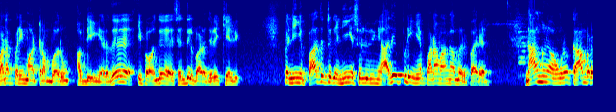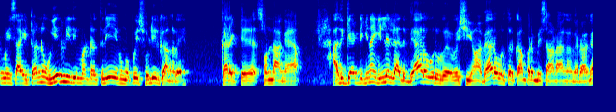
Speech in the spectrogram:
பணப்பரிமாற்றம் வரும் அப்படிங்கிறது இப்போ வந்து செந்தில் பாலாஜியுடைய கேள்வி. இப்போ நீங்கள் பார்த்துட்டு நீங்கள் சொல்லுவீங்க அது எப்படிங்க? பணம் வாங்காமல் இருப்பார்? நாங்களும் அவங்களும் காம்ப்ரமைஸ் ஆகிட்டோன்னு உயர்நீதிமன்றத்திலேயே இவங்க போய் சொல்லியிருக்காங்களே. கரெக்டு சொன்னாங்க. அது கேட்டிங்கன்னா இல்லை இல்லை அது வேற ஒரு விஷயம் வேற ஒருத்தர் காம்ப்ரமைஸ் ஆனாங்கங்கிறாங்க.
